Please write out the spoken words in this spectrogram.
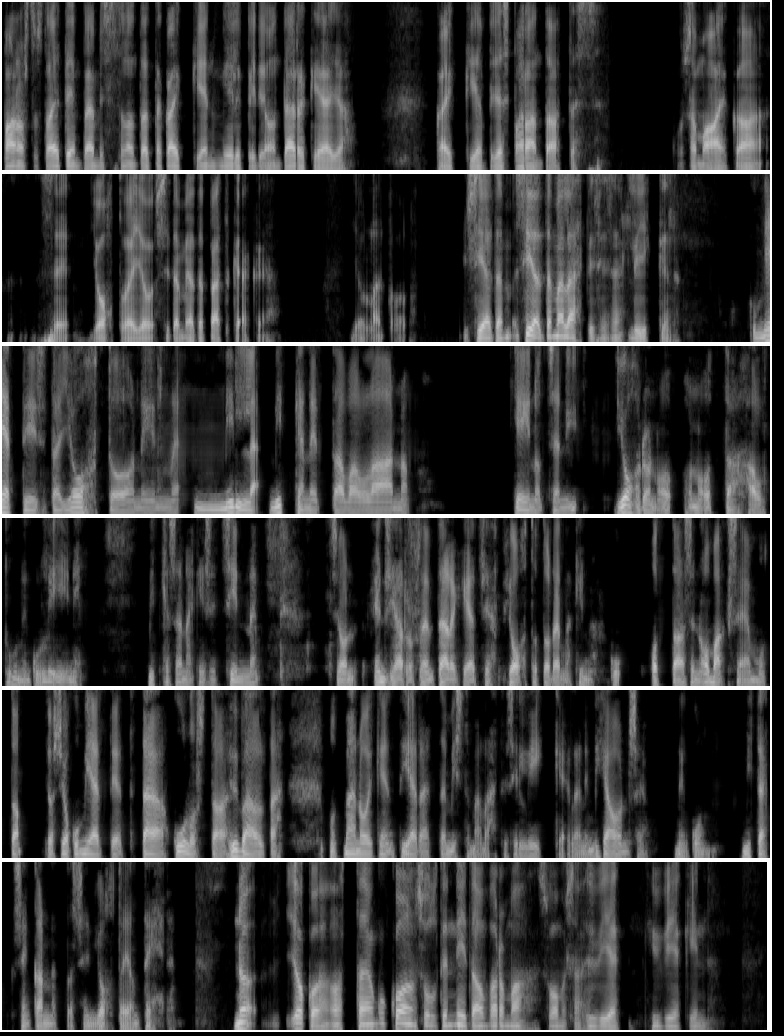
panostusta eteenpäin, missä sanotaan, että kaikkien mielipide on tärkeä ja kaikkia pitäisi parantaa tässä, kun samaan aikaan se johto ei ole sitä mieltä pätkääkään jollain tavalla. Sieltä, sieltä mä lähtisin sen liikkeelle. Kun miettii sitä johtoa, niin millä, mitkä ne tavallaan keinot sen johdon on ottaa haltuun niin kuin liini? Mitkä sä näkisit sinne? Se on ensiarvoisen tärkeää, että se johto todellakin ottaa sen omakseen, mutta jos joku miettii, että tämä kuulostaa hyvältä, mutta mä en oikein tiedä, että mistä mä lähtisin liikkeelle, niin mikä on se, niin kuin, mitä sen kannattaa sen johtajan tehdä? No joko ottaa jonkun konsultin, niitä on varmaan Suomessa hyviä, hyviäkin,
